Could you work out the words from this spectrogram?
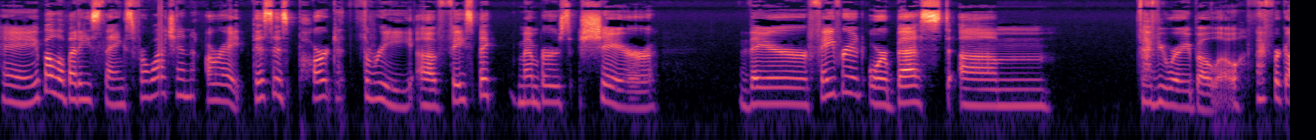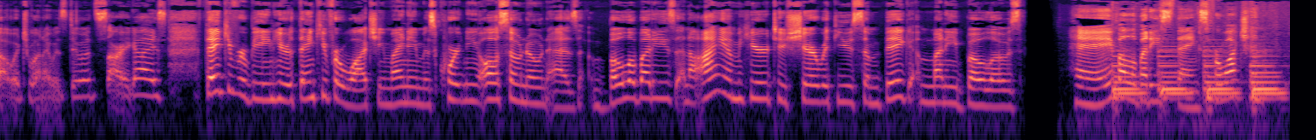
Hey, Bolo Buddies, thanks for watching. All right, this is part three of Facebook members share their favorite or best um, February Bolo. I forgot which one I was doing. Sorry, guys. Thank you for being here. Thank you for watching. My name is Courtney, also known as Bolo Buddies, and I am here to share with you some big money bolos. Hey, Bolo Buddies, thanks for watching.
